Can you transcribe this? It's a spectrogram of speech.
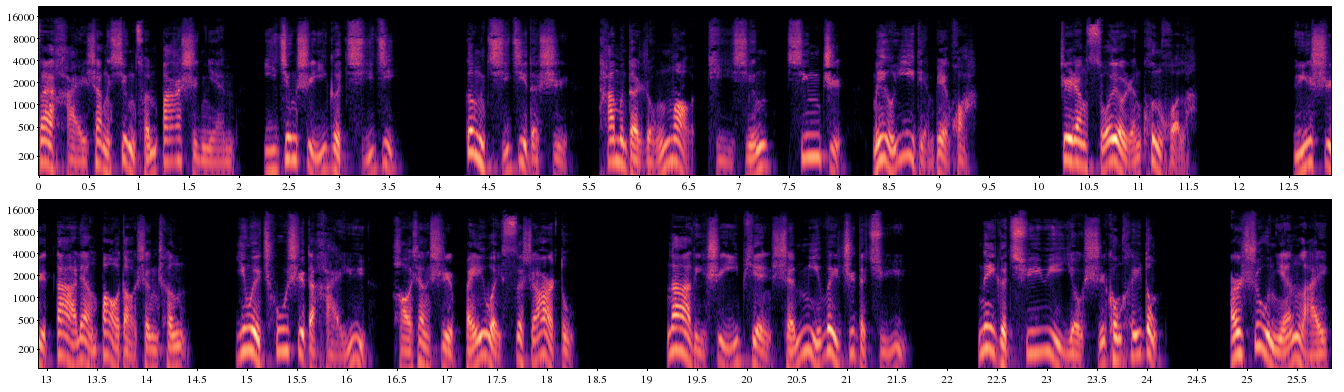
在海上幸存八十年已经是一个奇迹，更奇迹的是，他们的容貌、体型、心智没有一点变化，这让所有人困惑了。于是，大量报道声称，因为出事的海域好像是北纬四十二度，那里是一片神秘未知的区域，那个区域有时空黑洞，而数年来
